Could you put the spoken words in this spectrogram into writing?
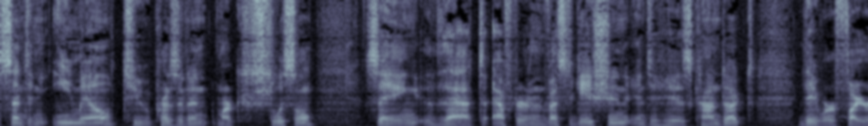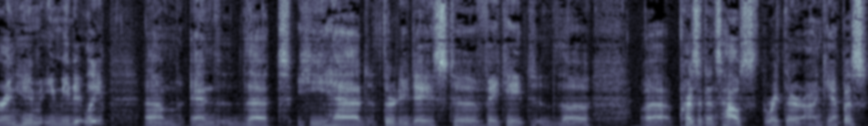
sent an email to President Mark Schlissel saying that after an investigation into his conduct, they were firing him immediately, um, and that he had 30 days to vacate the uh, president's house right there on campus.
